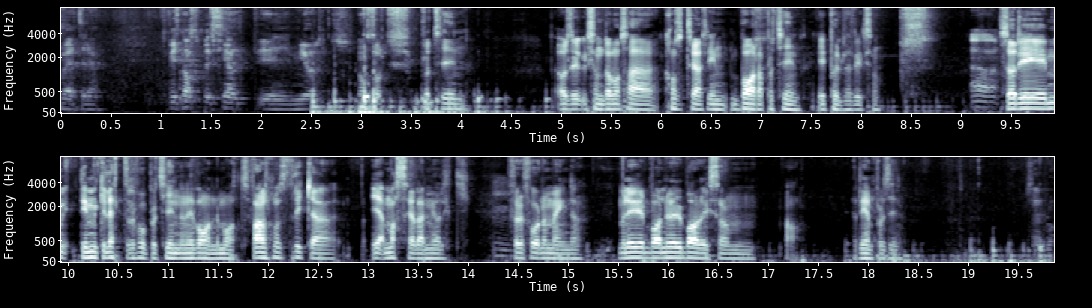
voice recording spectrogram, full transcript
vad heter det? Det finns något speciellt i mjölk. Någon sorts protein. Och det, är liksom, de har så här koncentrerat in bara protein i pulvret liksom. Ja. Så det är, det är mycket lättare att få protein än i vanlig mat. För annars måste du dricka ja, massa jävla mjölk Mm. för att få den mängden. Men det är bara, nu är det bara liksom, ja, ren protein. Det bra.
